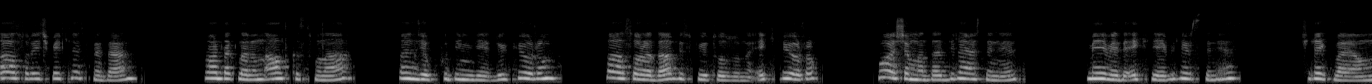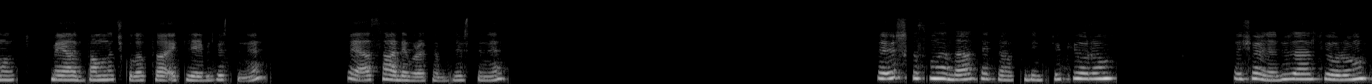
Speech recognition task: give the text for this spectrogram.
Daha sonra hiç bekletmeden bardakların alt kısmına önce pudingi döküyorum. Daha sonra da bisküvi tozunu ekliyorum. Bu aşamada dilerseniz meyve de ekleyebilirsiniz. Çilek veya muz veya damla çikolata ekleyebilirsiniz. Veya sade bırakabilirsiniz. Ve üst kısmına da tekrar puding döküyorum. Ve şöyle düzeltiyorum.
